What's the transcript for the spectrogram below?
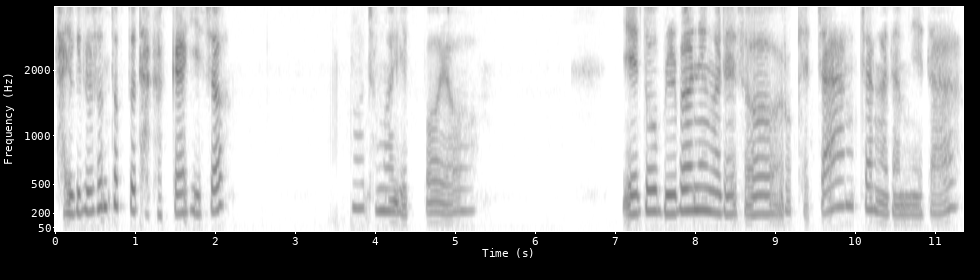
다육이들 손톱도 다 각각이죠. 어, 정말 예뻐요. 얘도 물 반응을 해서 이렇게 짱짱하답니다.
